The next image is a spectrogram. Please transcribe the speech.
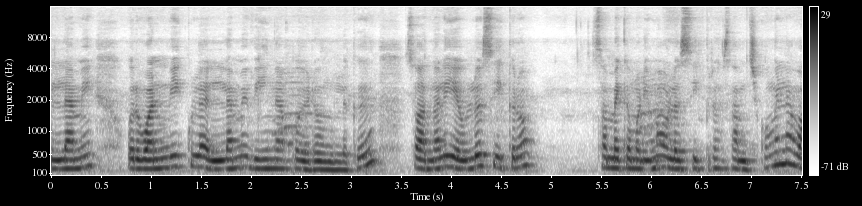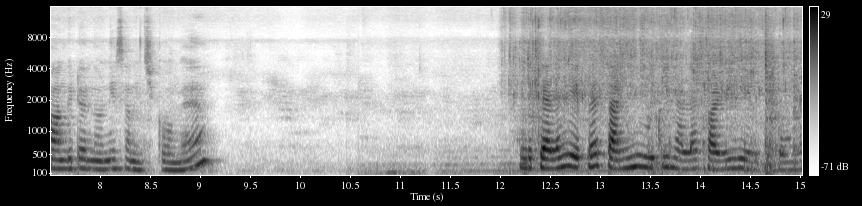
எல்லாமே ஒரு ஒன் வீக்குள்ளே எல்லாமே வீணாக போயிடும் உங்களுக்கு. ஸோ அதனால் எவ்வளோ சீக்கிரம் சமைக்க முடியுமோ அவ்வளோ சீக்கிரம் சமைச்சிக்கோங்க. இல்லை வாங்கிட்டு வந்தோடனே சமைச்சிக்கோங்க. இந்த கிழங்கு இப்போ தண்ணி ஊற்றி நல்லா கழுவி எடுத்துக்கோங்க.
